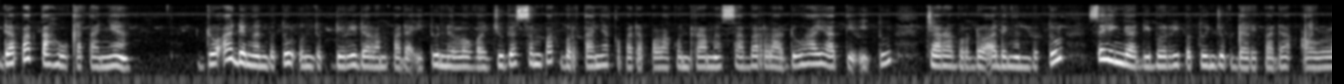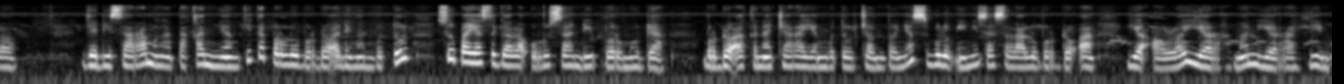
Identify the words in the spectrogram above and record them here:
dapat tahu katanya. Doa dengan betul untuk diri dalam pada itu Nelova juga sempat bertanya kepada pelakon drama Sabarlah duhai hati itu cara berdoa dengan betul sehingga diberi petunjuk daripada Allah. Jadi Sarah mengatakan yang kita perlu berdoa dengan betul supaya segala urusan dipermudah. Berdoa kena cara yang betul contohnya sebelum ini saya selalu berdoa Ya Allah ya Rahman ya Rahim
